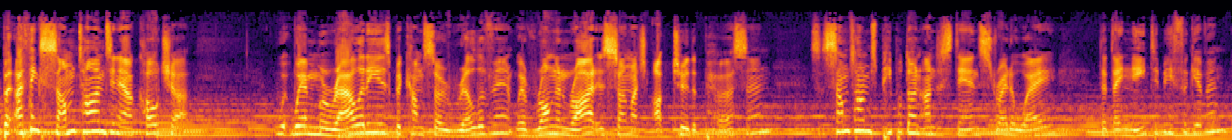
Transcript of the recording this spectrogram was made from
But I think sometimes in our culture, where morality has become so relevant, where wrong and right is so much up to the person, sometimes people don't understand straight away that they need to be forgiven.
